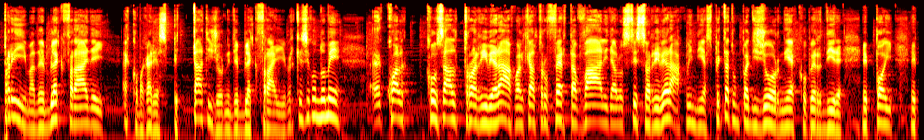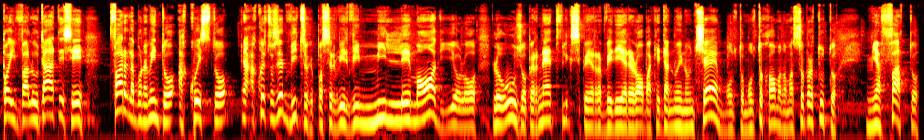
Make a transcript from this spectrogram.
prima del Black Friday, ecco, magari aspettate i giorni del Black Friday, perché secondo me eh, qualcos'altro arriverà, qualche altra offerta valida lo stesso arriverà, quindi aspettate un po' di giorni, ecco per dire, e poi, e poi valutate se fare l'abbonamento a questo, a questo, servizio che può servirvi in mille modi. Io lo, lo, uso per Netflix per vedere roba che da noi non c'è, molto molto comodo, ma soprattutto mi ha fatto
